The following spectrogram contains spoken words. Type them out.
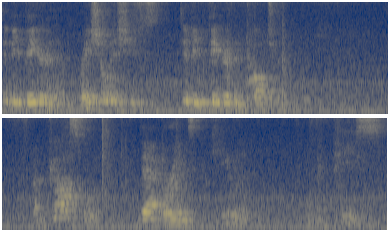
to be bigger than racial issues, to be bigger than culture. A gospel that brings healing and peace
